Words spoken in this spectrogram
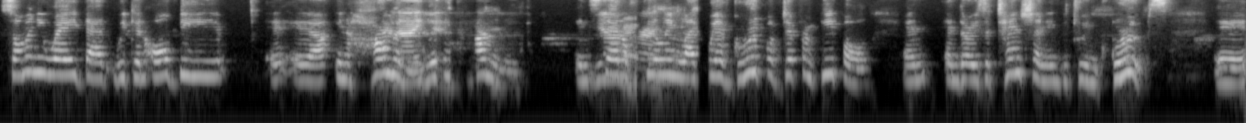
so many ways that we can all be uh, in harmony, United. living in harmony, instead yeah, of right. feeling like we have group of different people and and there is a tension in between groups uh,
